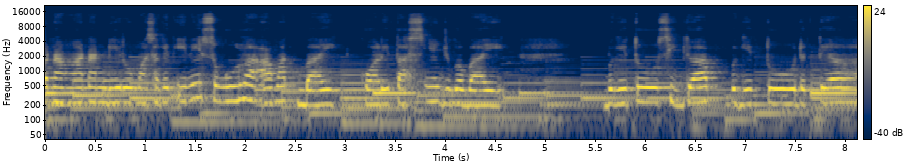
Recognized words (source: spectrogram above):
penanganan di rumah sakit ini sungguhlah amat baik, kualitasnya juga baik. Begitu sigap, begitu detail,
